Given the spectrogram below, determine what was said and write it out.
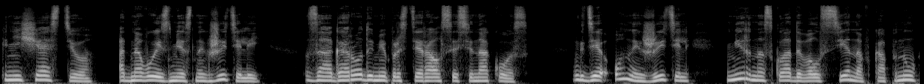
К несчастью, одного из местных жителей за огородами простирался сенокос, где он и житель мирно складывал сено в копну,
